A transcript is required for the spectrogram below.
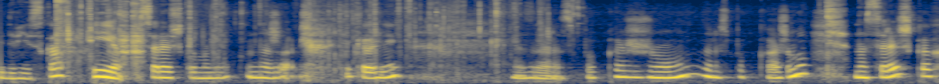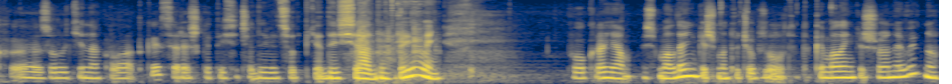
підвіска. І сережки в мене, на жаль, тільки одні. Зараз покажу. Зараз покажемо. На сережках е, золоті накладки. Сережки 1950 гривень. По краям ось маленький шматочок золота. Такий маленький, що не видно.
